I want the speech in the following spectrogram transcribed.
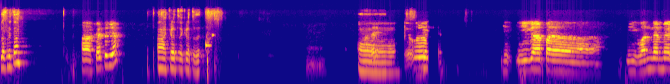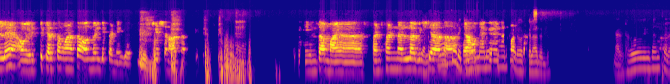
ಹಲೋ ಪ್ರೀತಮ್? ಹಾ ಕೇಳ್ತಿದ್ಯಾ? ಹಾ ಕೇಳ್ತದೆ ಕೇಳ್ತದೆ. ಈಗ ಪ ಈಗ ಒಂದ್ ಮೇಲೆ ಎಲ್ ಎ ಅವ್ ಎಷ್ಟು ಕೆಲಸ ಮಾಡತ್ತ ಅವನ ಮೇಲೆ ಡಿಪೆಂಡ್ ಈಗ. ಸಿಚುಯೇಷನ್ ಆದ. ಇಂತ ಮ- ಸಣ್ಣ ಸಣ್ಣ ಎಲ್ಲ ವಿಷಯ ಮತ್ತೆಂತ ಎಲ್ರೂ ಇದಂತಲ್ಲ.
